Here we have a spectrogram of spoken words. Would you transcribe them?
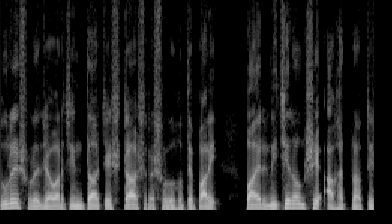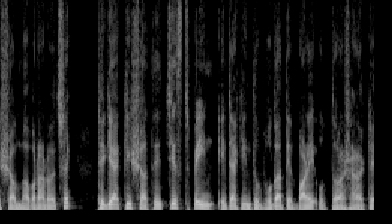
দূরে সরে যাওয়ার চিন্তা, চেষ্টা সেটা শুরু হতে পারে। পায়ের নিচের অংশে আঘাতপ্রাপ্তির সম্ভাবনা রয়েছে। ঠিক একই সাথে চেস্ট পেইন এটা কিন্তু ভোগাতে পারে উত্তরাশারাকে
